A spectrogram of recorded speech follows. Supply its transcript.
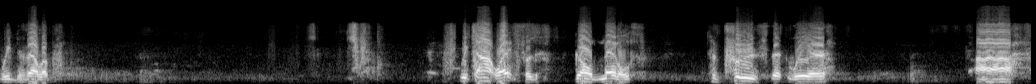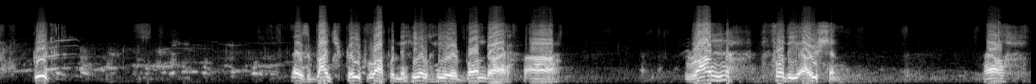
we develop. We can't wait for gold medals to prove that we're uh, good. There's a bunch of people up on the hill here at Bondi. Uh, run for the ocean. Well,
